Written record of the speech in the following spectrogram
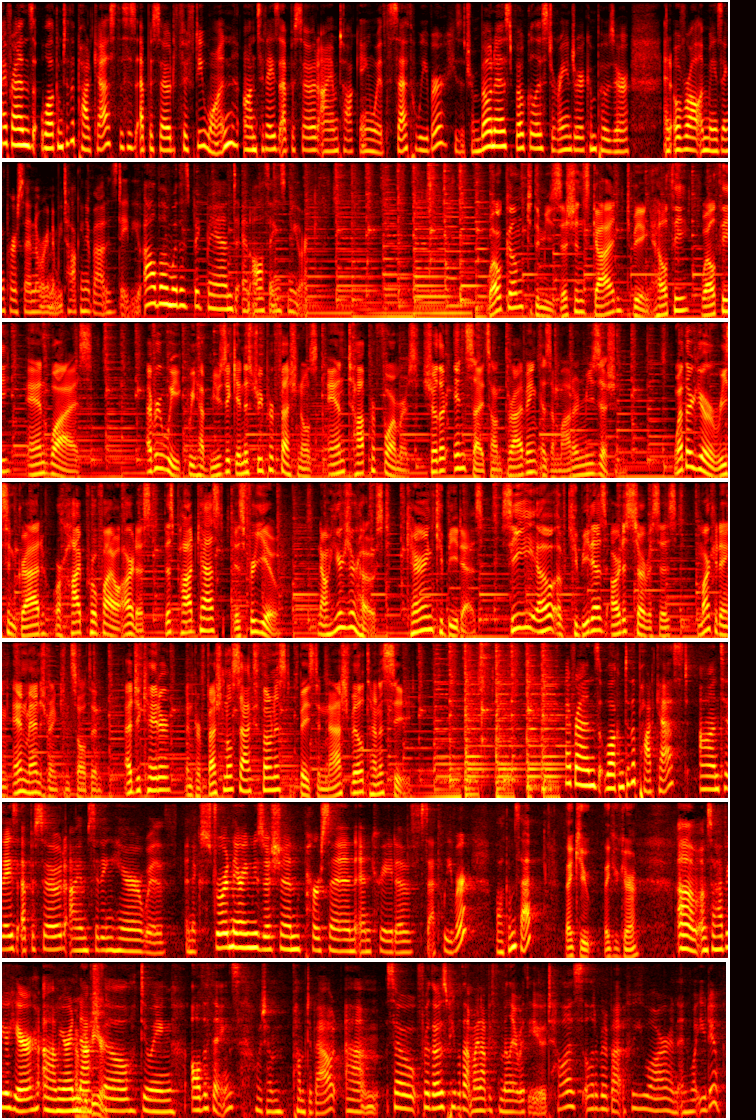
Hi, friends. Welcome to the podcast. This is episode 51. On today's episode, I am talking with Seth Weaver. He's a trombonist, vocalist, arranger, composer, and overall amazing person. We're going to be talking about his debut album with his big band and all things New York. Welcome to the Musician's Guide to Being Healthy, Wealthy, and Wise. Every week, we have music industry professionals and top performers share their insights on thriving as a modern musician. Whether you're a recent grad or high profile artist, this podcast is for you. Now, here's your host, Karen Cubides, CEO of Cubides Artist Services, marketing and management consultant, educator, and professional saxophonist based in Nashville, Tennessee. Hi, friends. Welcome to the podcast. On today's episode, I am sitting here with an extraordinary musician, person, and creative, Seth Weaver. Welcome, Seth. Thank you. Thank you, Karen. Um, I'm so happy you're here. Um, you're in Happy here. Nashville doing all the things, which I'm pumped about. Um, so, for those people that might not be familiar with you, tell us a little bit about who you are and, and what you do.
